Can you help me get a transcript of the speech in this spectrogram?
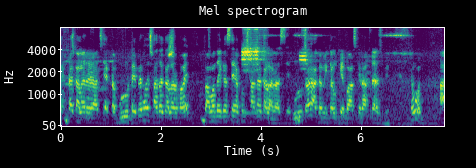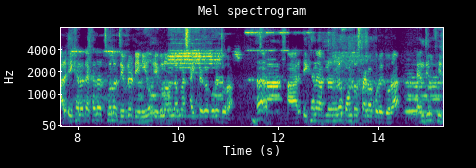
একটা কালারের আছে, একটা ব্লু টাইপের হয়, সাদা কালার হয়। তো আমাদের কাছে এখন সাদা কালার আছে ব্লুটা আগামীকালকে বা আজকে রাত্রে আসবে। কেমন? আর এখানে দেখা যাচ্ছে হলো জেব্রা ডিনিও এগুলো হলো আপনার ষাট টাকা করে জোড়া। হ্যাঁ? আর এখানে আপনার হলো পঞ্চাশ টাকা করে জোড়া অ্যাঞ্জেল ফিশ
